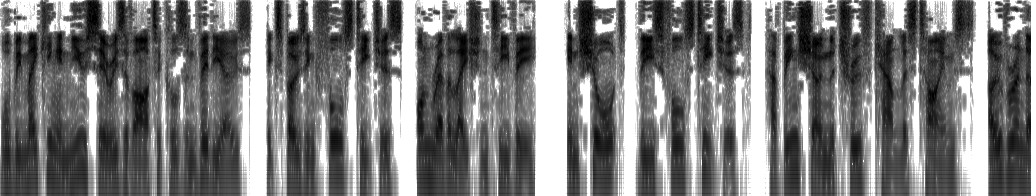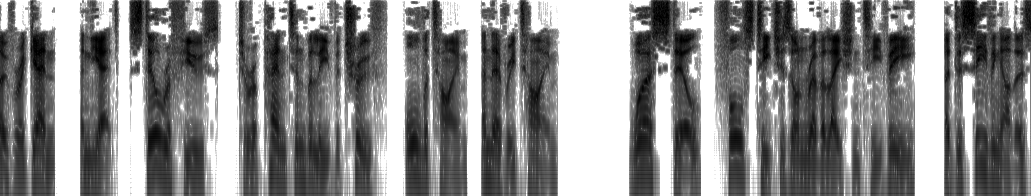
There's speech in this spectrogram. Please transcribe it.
will be making a new series of articles and videos, exposing false teachers, on Revelation TV. In short, these false teachers, have been shown the truth countless times, over and over again, and yet, still refuse, to repent and believe the truth, all the time, and every time. Worse still, false teachers on Revelation TV, are deceiving others,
